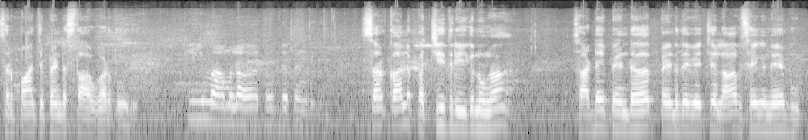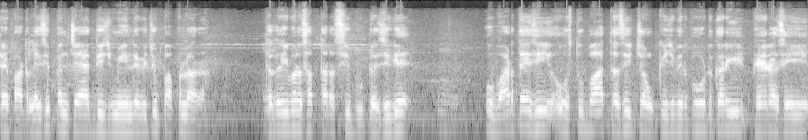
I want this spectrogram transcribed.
ਸਰਪੰਚ ਪਿੰਡ ਸਤਾਵਗੜ੍ਹ ਤੋਂ ਜੀ। ਕੀ ਮਾਮਲਾ ਹੋਇਆ ਤੁਹਾਡੇ ਪਿੰਡ? ਸਰ ਕੱਲ 25 ਤਰੀਕ ਨੂੰ ਨਾ ਸਾਡੇ ਪਿੰਡ ਪਿੰਡ ਦੇ ਵਿੱਚ ਲਾਭ ਸਿੰਘ ਨੇ ਬੂਟੇ ਪੱਟ ਲਏ ਸੀ। ਪੰਚਾਇਤ ਦੀ ਜ਼ਮੀਨ ਦੇ ਵਿੱਚੋਂ ਪਪੂਲਰ ਤਕਰੀਬਨ 70 80 ਬੂਟੇ ਸੀਗੇ। ਉਹ ਵੜਤੇ ਸੀ। ਉਸ ਤੋਂ ਬਾਅਦ ਅਸੀਂ ਚੌਂਕੀ 'ਚ ਵੀ ਰਿਪੋਰਟ ਕਰੀ। ਫਿਰ ਅਸੀਂ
